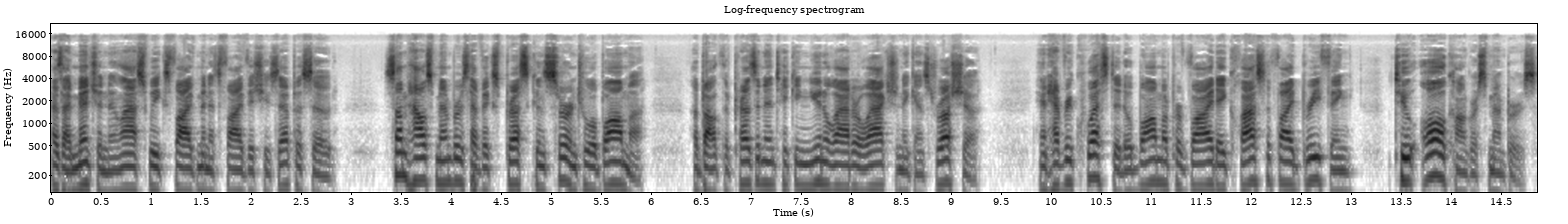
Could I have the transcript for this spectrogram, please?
As I mentioned in last week's 5 Minutes 5 Issues episode, some House members have expressed concern to Obama about the president taking unilateral action against Russia and have requested Obama provide a classified briefing to all Congress members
